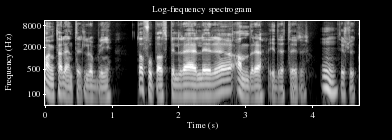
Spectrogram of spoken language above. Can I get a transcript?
mange talenter til å bli toppfotballspillere eller andre idretter Mm. til slutt.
